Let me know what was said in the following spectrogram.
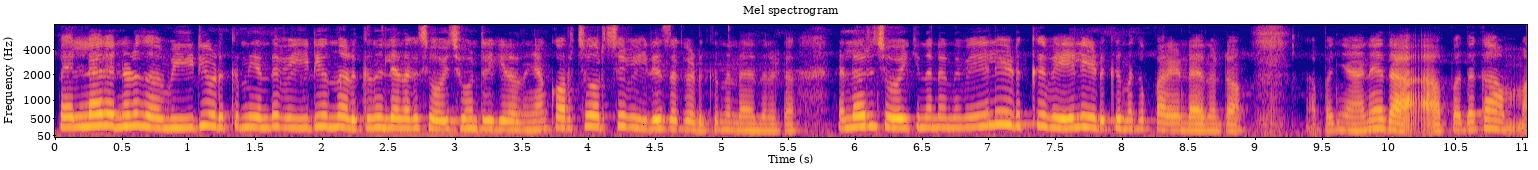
അപ്പോൾ എല്ലാവരും എന്നോട് വീഡിയോ എടുക്കുന്ന എന്താ വീഡിയോ ഒന്നും എടുക്കുന്നില്ല എന്നൊക്കെ ചോദിച്ചുകൊണ്ടിരിക്കുന്നത് ഞാൻ കുറച്ച് കുറച്ച് വീഡിയോസ് ഒക്കെ എടുക്കുന്നുണ്ടായിരുന്നു കേട്ടോ. എല്ലാവരും ചോദിക്കുന്നുണ്ടായിരുന്നു വേല എടുക്ക് വേല എടുക്കുന്നൊക്കെ പറയണ്ടായിരുന്നു കേട്ടോ. അപ്പോൾ ഞാനേതാ അപ്പോൾ ഇതൊക്കെ അമ്മ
